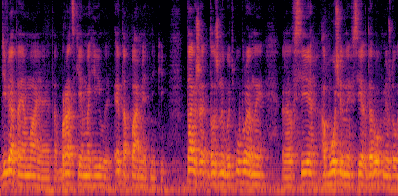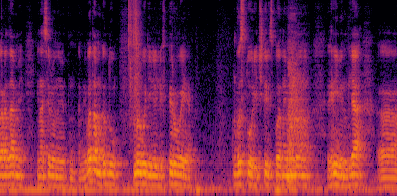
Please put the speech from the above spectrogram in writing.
9 мая это братские могилы, это памятники. Также должны быть убраны э, все обочины всех дорог между городами и населенными пунктами. В этом году мы выделили впервые в истории 4,5 миллиона гривен для э,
